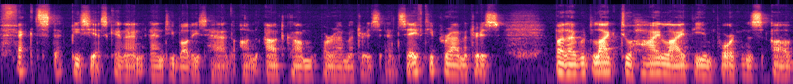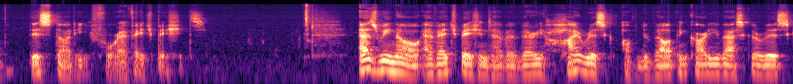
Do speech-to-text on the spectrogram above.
effects that PCSK9 antibodies had on outcome parameters and safety parameters. But I would like to highlight the importance of this study for FH patients. As we know, FH patients have a very high risk of developing cardiovascular risk,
